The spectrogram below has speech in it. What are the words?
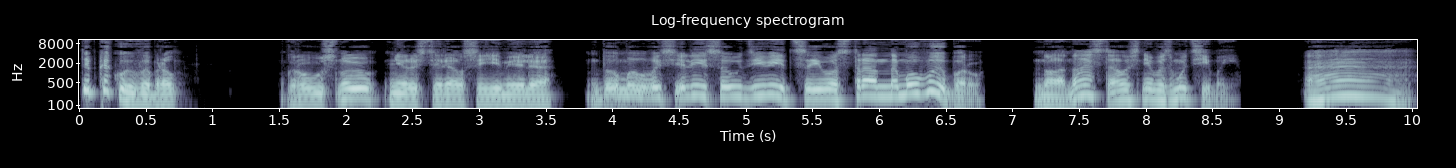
Ты б какую выбрал?» «Грустную», — не растерялся Емеля. Думал, Василиса удивится его странному выбору, но она осталась невозмутимой. а,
